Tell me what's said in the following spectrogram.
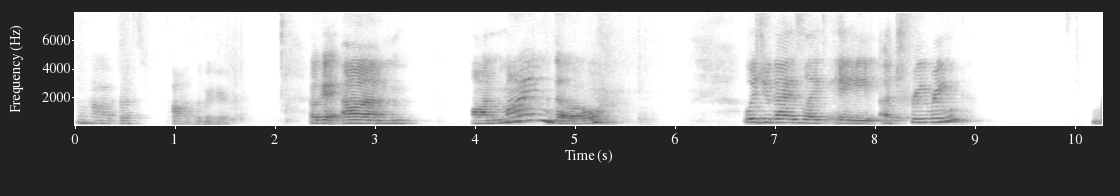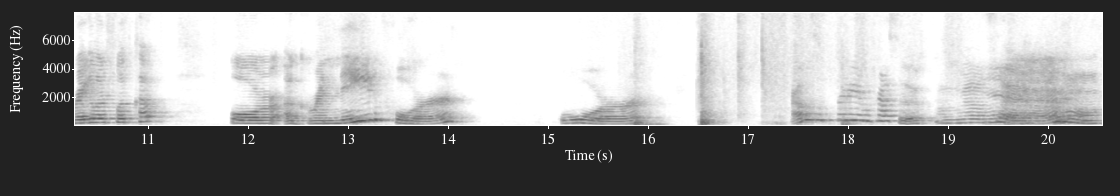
Somehow I pressed pause over here. Okay, um, on mine though, would you guys like a, a tree ring, regular flip cup, or a grenade pourer, or that was pretty impressive. I'm gonna say. Yeah. Mm.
